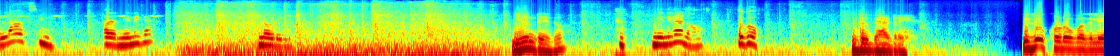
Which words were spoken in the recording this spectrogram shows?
ಎಲ್ಲ ಹಾಕ್ಸೀನಿ. ಅದ ನಿನಗ? ನೋಡಿ. ಏನ್ರಿ ಇದು? ನಿನಗನು? ತಗೋ. ಇದು ಬ್ಯಾಡ್ರಿ. ಇದು ಕೊಡೋ ಬದಲಿ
